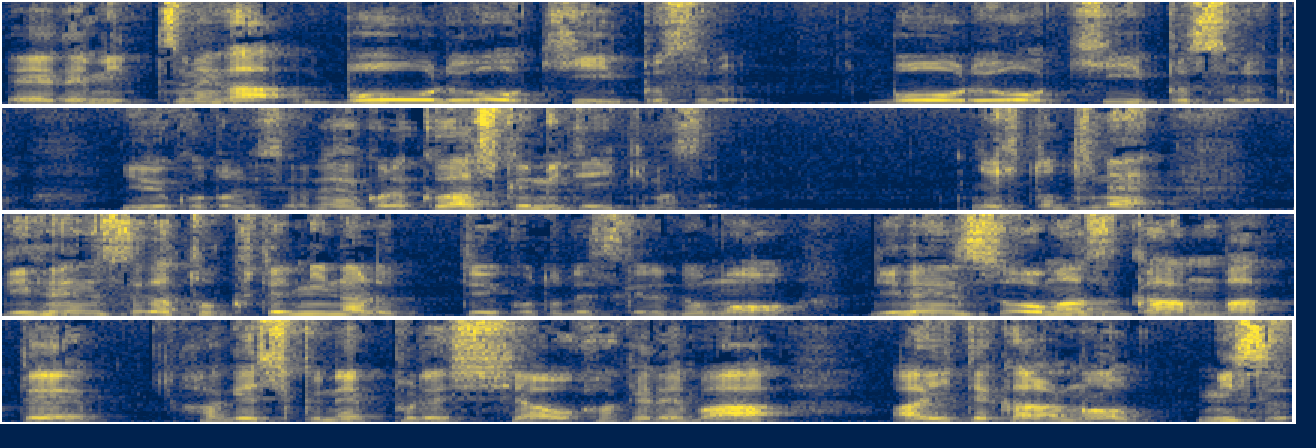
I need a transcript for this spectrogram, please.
えー、で、3つ目が、ボールをキープする。ボールをキープするということですよね。これ詳しく見ていきます。で、1つ目、ディフェンスが得点になるっていうことですけれども、ディフェンスをまず頑張って、激しくね、プレッシャーをかければ、相手からのミス、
